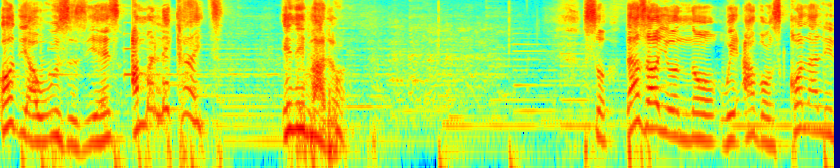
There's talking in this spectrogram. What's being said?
all the Hausas, yes, Amalekites in Ibadan. So that's how you know we have unscholarly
